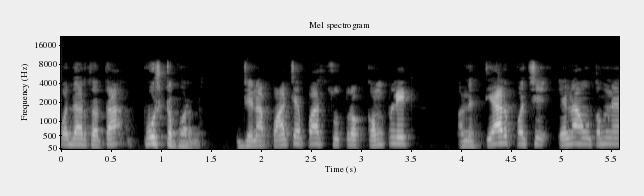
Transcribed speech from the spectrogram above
પદાર્થ હતા પૃષ્ઠફળના જેના પાંચે પાંચ સૂત્રો કમ્પ્લીટ અને ત્યાર પછી એના હું તમને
